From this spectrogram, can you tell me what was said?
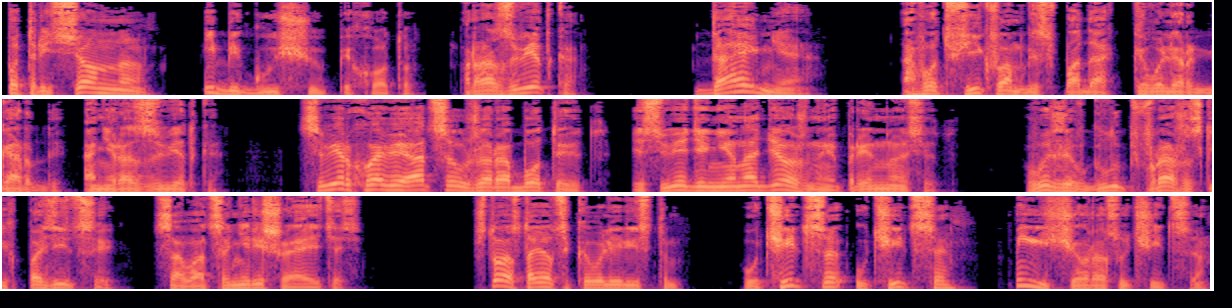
потрясенную и бегущую пехоту. Разведка. Дальняя. А вот фиг вам, господа, кавалергарды, а не разведка. Сверху авиация уже работает, и сведения надежные приносит. Вы же вглубь вражеских позиций соваться не решаетесь. Что остается кавалеристам? Учиться, учиться и еще раз учиться.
